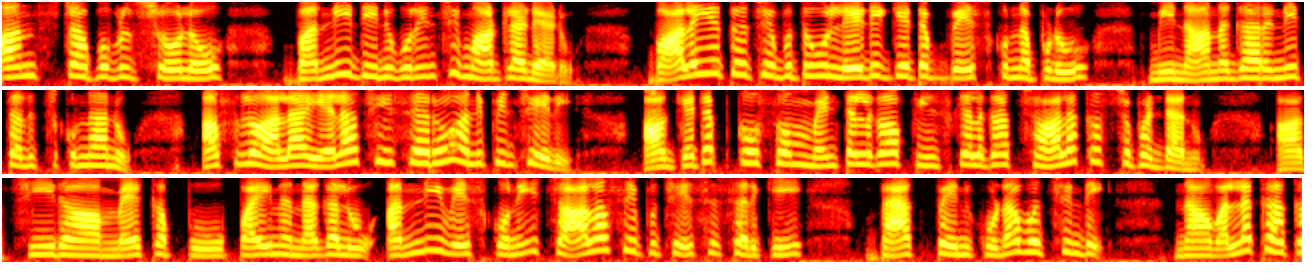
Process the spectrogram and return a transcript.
అన్స్టాపబుల్ షోలో బన్నీ దీని గురించి మాట్లాడాడు. బాలయ్యతో చెబుతూ లేడీ గెటప్ వేసుకున్నప్పుడు మీ నాన్నగారిని తలుచుకున్నాను. అసలు అలా ఎలా చేశారో అనిపించేది. ఆ గెటప్ కోసం మెంటల్గా, ఫిజికల్గా చాలా కష్టపడ్డాను. ఆ చీర, మేకప్, పైన నగలు అన్నీ వేసుకొని చాలాసేపు చేసేసరికి బ్యాక్ పెయిన్ కూడా వచ్చింది. నా వల్ల కాక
